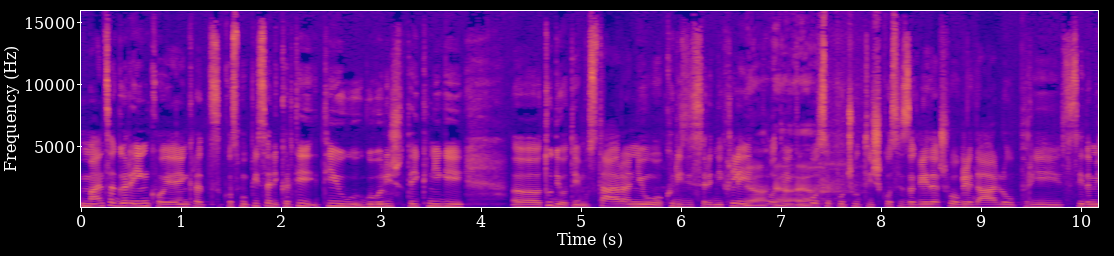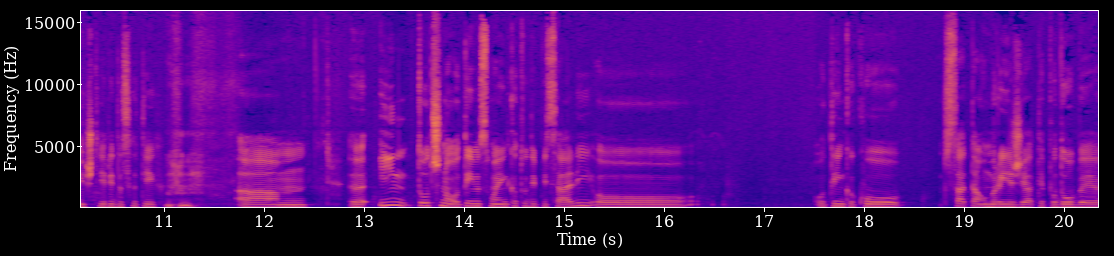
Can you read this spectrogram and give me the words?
Manca Garenko je enkrat, ko smo pisali, ker ti, ti govoriš v tej knjigi uh, tudi o tem staranju, o krizi srednjih let, Ja, o tem, ja, ja. kako se počutiš, ko se zagledaš v ogledalu pri 47. Uh -huh. um, uh, in točno o tem smo enkrat tudi pisali, o, o tem, kako vsa ta omrežja, te podobe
